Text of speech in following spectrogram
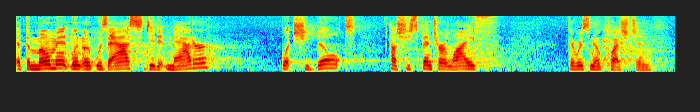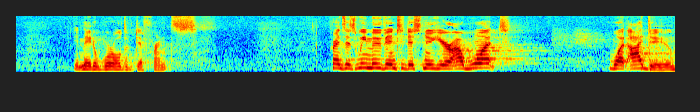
At the moment when it was asked, did it matter what she built, how she spent her life? There was no question. It made a world of difference. Friends, as we move into this new year, I want what I do,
